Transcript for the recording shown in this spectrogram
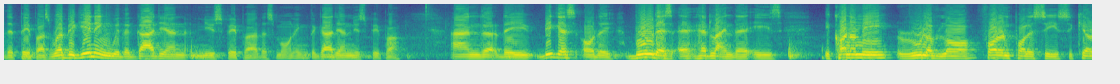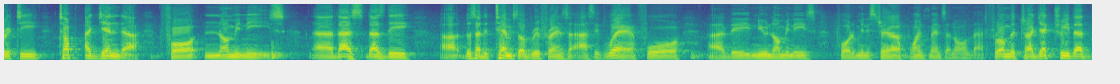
the papers. We're beginning with the Guardian newspaper this morning, the Guardian newspaper. And uh, the biggest or the boldest uh, headline there is Economy, Rule of Law, Foreign Policy, Security, Top Agenda for Nominees. Uh, that's, that's the, uh, those are the terms of reference, as it were, for uh, the new nominees for ministerial appointments and all that. From the trajectory that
